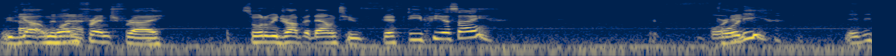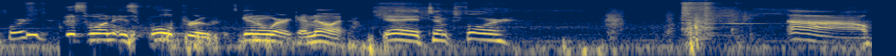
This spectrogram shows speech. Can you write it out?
We've Caught got one net. french fry. So what do we drop it down to? 50 psi? 40? Maybe 40? This one is foolproof. It's gonna work, I know it. Okay, attempt four. Ow.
